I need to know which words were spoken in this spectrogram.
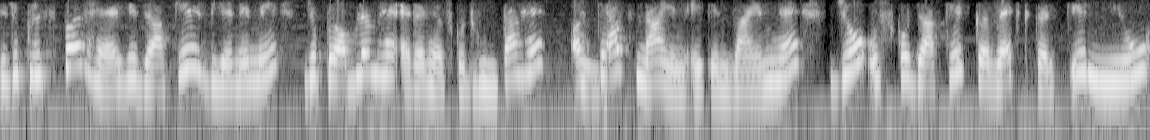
ये जो क्रिस्पर है ये जाके डीएनए में जो प्रॉब्लम है एरर है उसको ढूंढता है और हम्म। कैस नाइन एक एंजाइम है जो उसको जाके करेक्ट करके न्यू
